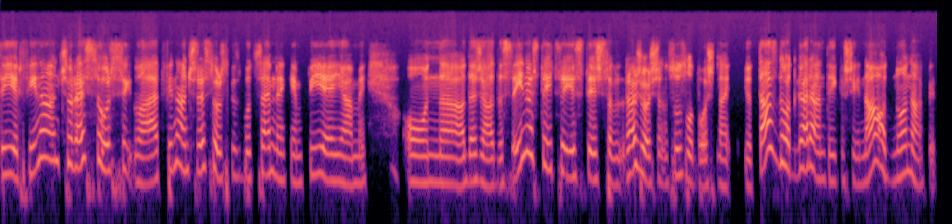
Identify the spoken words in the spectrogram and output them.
tie ir finanšu resursi, lēti finanšu resursi, kas būtu saimniekiem pieejami un dažādas investīcijas tieši ražošanas uzlabošanai, jo tas dod garantiju, ka šī nauda nonāk pie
